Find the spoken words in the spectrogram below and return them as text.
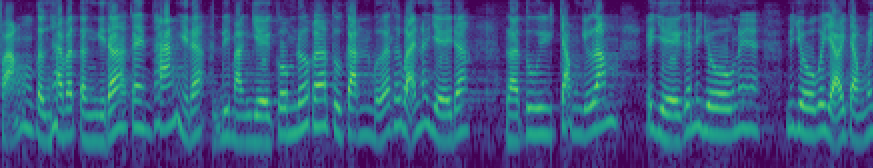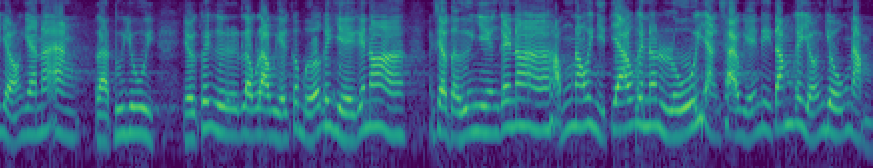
khoảng từng hai ba tuần gì đó cái tháng gì đó đi màn về cơm nước á tôi canh bữa thứ bảy nó về đó là tôi trông dữ lắm. Cái về cái nó vô, nó nó vô cái vợ chồng nó dọn ra nó ăn là tôi vui. Rồi cái lâu lâu vậy có bữa cái về cái nó, sao tự nhiên cái nó không nói nhiệt cháo cái nó lủi dàn sao vậy, đi tắm cái dọn vô cũng nằm.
